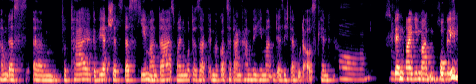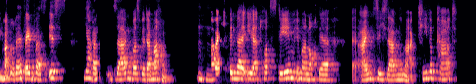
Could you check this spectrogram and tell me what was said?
haben das ähm, total gewertschätzt, dass jemand da ist. Meine Mutter sagt immer, Gott sei Dank haben wir jemanden, der sich da gut auskennt. Oh, wenn mal jemand ein Problem hat oder wenn was ist, ja. kann uns sagen, was wir da machen. Mhm. Aber ich bin da eher trotzdem immer noch der äh, einzig, sagen wir mal, aktive Part.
